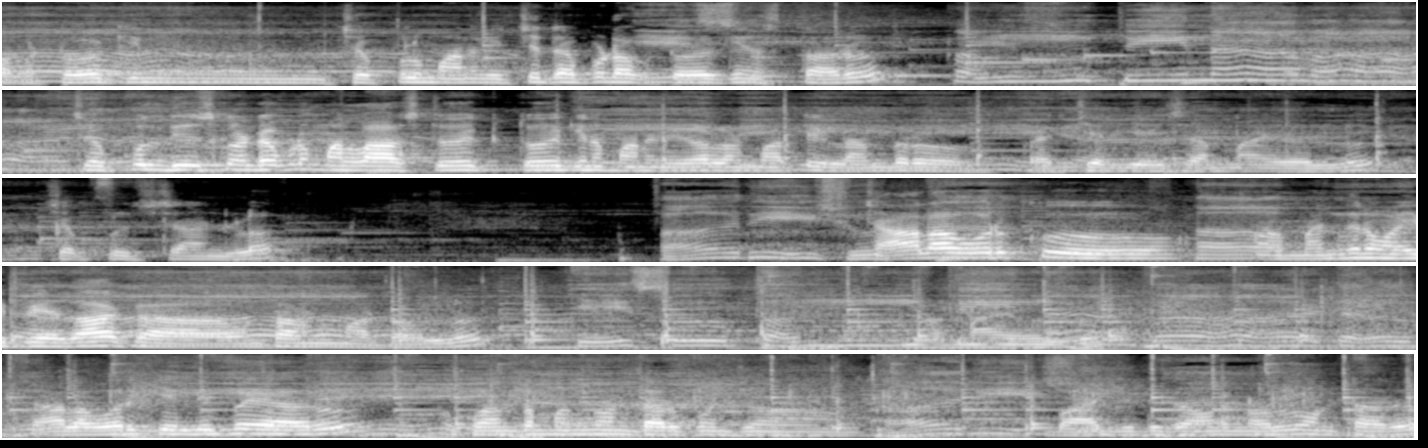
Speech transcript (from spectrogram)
ఒక టోకెన్ చెప్పులు మనం ఇచ్చేటప్పుడు ఒక టోకెన్ ఇస్తారు. చెప్పులు తీసుకునేటప్పుడు మళ్ళీ ఆ స్టో టోకెన్ మనం ఇవ్వాలన్నమాట. వీళ్ళందరూ పరిచయం చేసి అన్నయ్య వాళ్ళు చెప్పుల స్టాండ్లో చాలా వరకు ఆ మందిరం అయిపోయేదాకా ఉంటారన్నమాట వాళ్ళు. చాలా వరకు వెళ్ళిపోయారు. కొంతమంది ఉంటారు కొంచెం బాధ్యతగా ఉన్న వాళ్ళు ఉంటారు.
